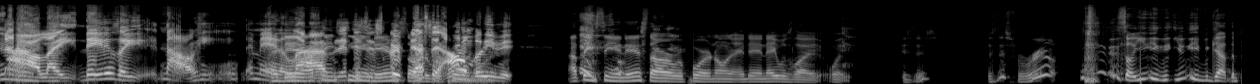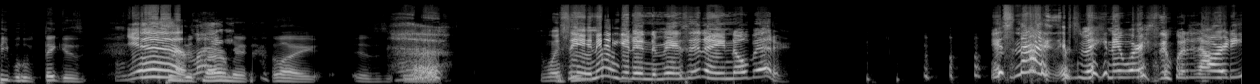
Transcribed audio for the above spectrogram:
"Nah," like they, was like, "No, he that man And then I alive. This is scripted." I said, "I don't believe it." I think CNN started reporting on it, and then they was like, "Wait, is this is this for real?" so you even you even got the people who think is Yeah, like predetermined, like, is, when CNN get in the mix, it ain't no better. It's not. It's making it worse than what it already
